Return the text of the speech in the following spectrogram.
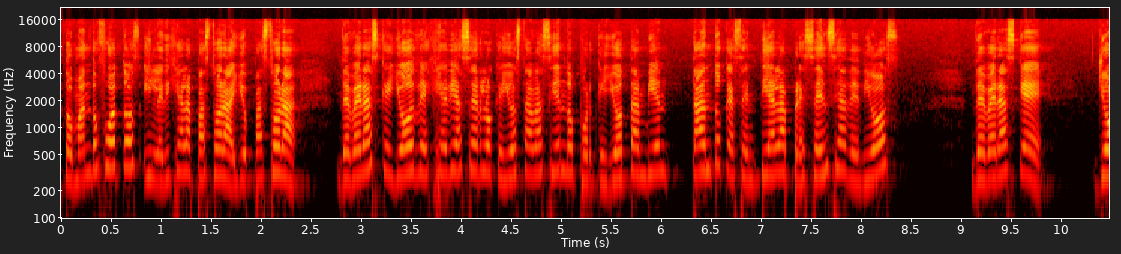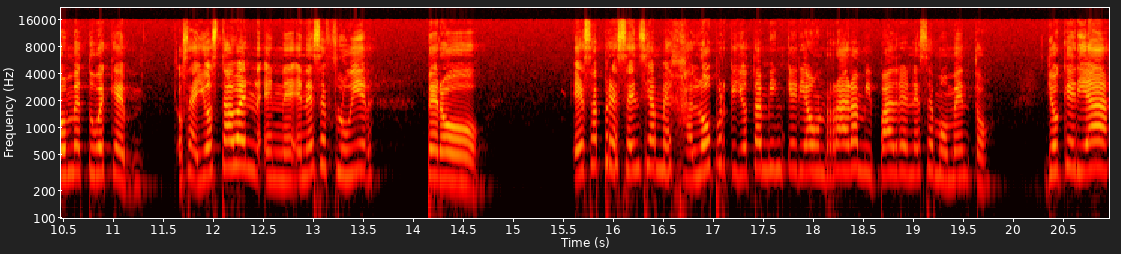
tomando fotos y le dije a la pastora, yo, pastora, de veras que yo dejé de hacer lo que yo estaba haciendo porque yo también, tanto que sentía la presencia de Dios, de veras que yo me tuve que, o sea, yo estaba en, en ese fluir, pero esa presencia me jaló porque yo también quería honrar a mi padre en ese momento. Yo quería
